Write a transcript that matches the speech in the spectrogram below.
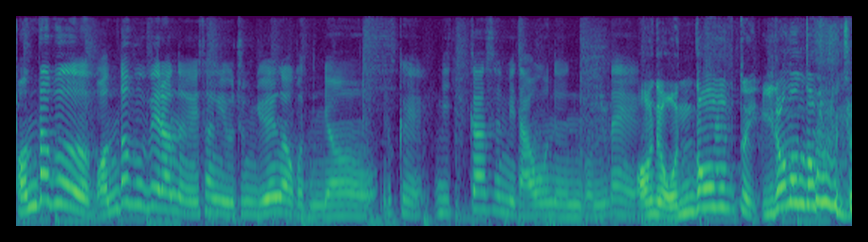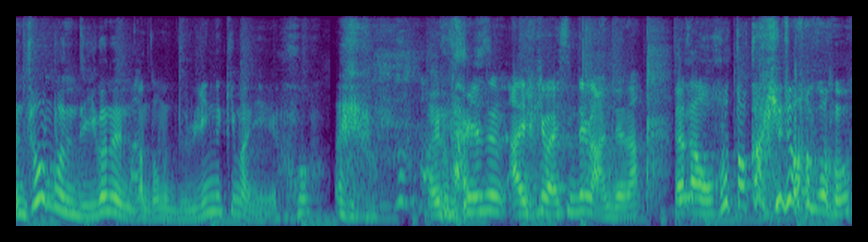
언더북, 언더북이라는 의상이 요즘 유행하거든요. 이렇게 밑가슴이 나오는 건데 아 근데 언더부도 이런 언더부는 전 처음 보는데 이거는 약간 너무 눌린 느낌 아니에요? 아 이거, 아 이거 말씀 아 이렇게 말씀드리면 안 되나? 약간 호떡 같기도 하고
